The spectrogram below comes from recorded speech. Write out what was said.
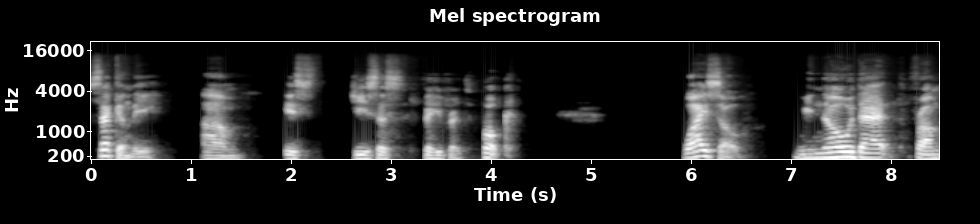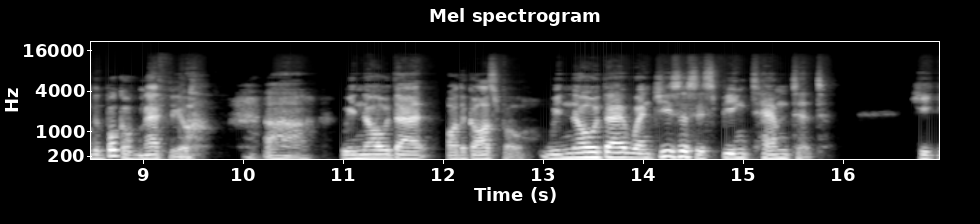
Secondly um, is Jesus' favorite book. Why so? We know that from the book of Matthew, uh, we know that, or the gospel, we know that when Jesus is being tempted, he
